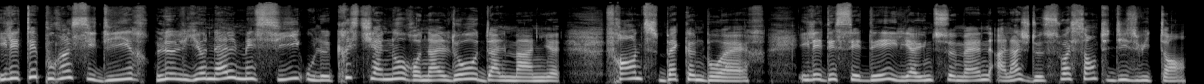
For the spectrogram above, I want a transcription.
Il était pour ainsi dire le Lionel Messi ou le Cristiano Ronaldo d'Allemagne, Franz Beckenbauer. Il est décédé il y a une semaine à l'âge de 78 ans.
